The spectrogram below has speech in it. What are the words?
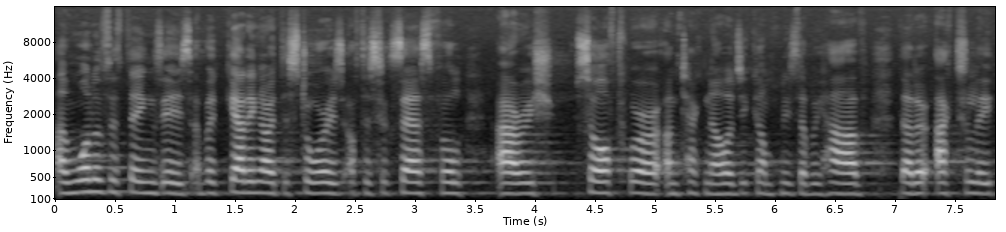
and one of the things is about getting out the stories of the successful Irish software and technology companies that we have that are actually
